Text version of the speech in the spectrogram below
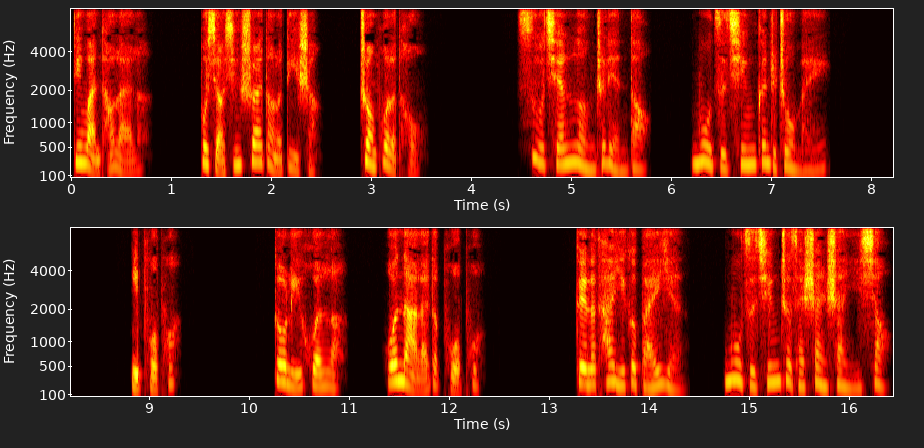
丁婉桃来了，不小心摔到了地上，撞破了头。苏浅冷着脸道。穆子清跟着皱眉：“你婆婆都离婚了，我哪来的婆婆？”给了他一个白眼，穆子清这才讪讪一笑：“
